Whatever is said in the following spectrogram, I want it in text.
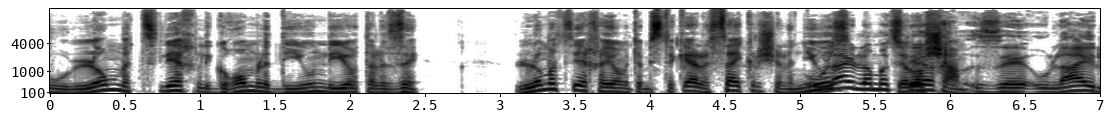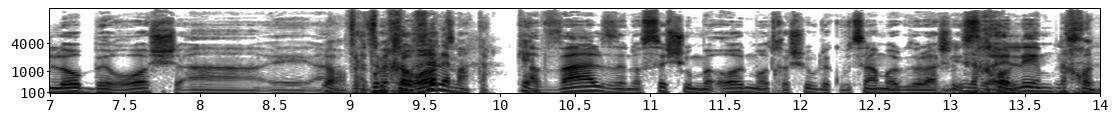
והוא לא מצליח לגרום לדיון להיות על זה. לא מצליח היום, אתה מסתכל על הסייקל של הניוז, אולי לא זה מצליח, לא שם. זה אולי לא בראש ה... אה, לא, אבל זה מחלחל למטה. כן, אבל זה נושא שהוא מאוד מאוד חשוב לקבוצה מאוד גדולה של נכון, ישראלים. נכון.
